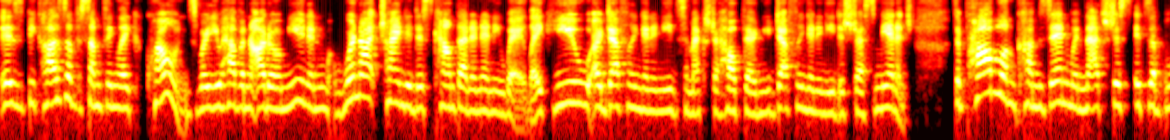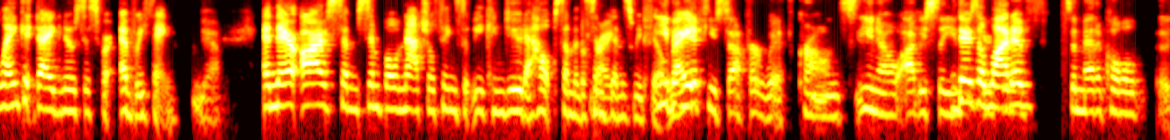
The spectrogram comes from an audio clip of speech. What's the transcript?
is because of something like crohn's where you have an autoimmune and we're not trying to discount that in any way. Like you are definitely going to need some extra help there and you're definitely going to need to stress manage. The problem comes in when that's just it's a blanket diagnosis for everything. Yeah. And there are some simple natural things that we can do to help some of the Right. symptoms we feel Even right if you suffer with Crohn's, you know, obviously there's a lot of some medical uh,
